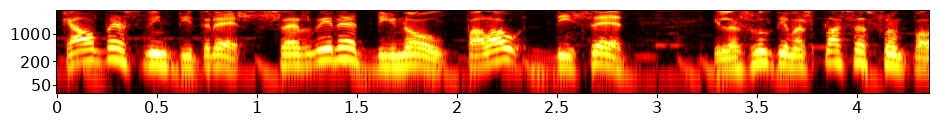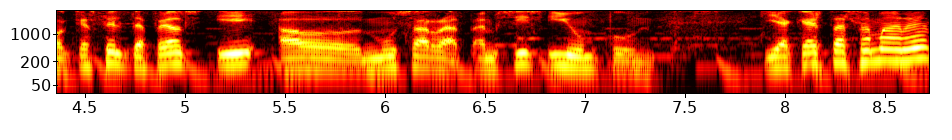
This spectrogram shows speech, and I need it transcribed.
Caldes, 23. Cervera, 19. Palau, 17. I les últimes places són pel Castelldefels i el Montserrat, amb 6 i 1 punt. I aquesta setmana,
